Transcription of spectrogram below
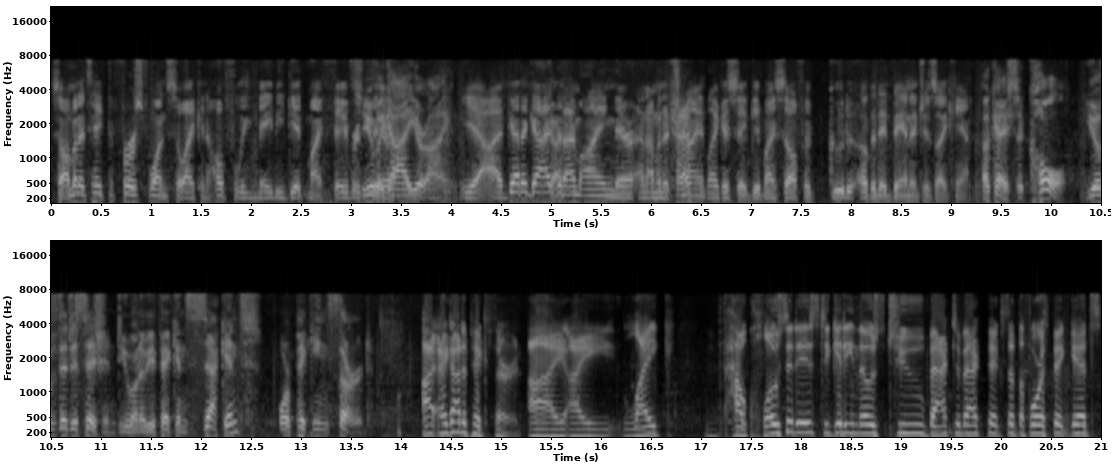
So I'm going to take the first one so I can hopefully maybe get my favorite So you have there. a guy you're eyeing. Yeah, I've got a guy Okay. that I'm eyeing there, and I'm going to Okay. try and, like I said, give myself a good of an advantage as I can. Okay, so Cole, you have the decision. Do you want to be picking second or picking third? I, I got to pick third. I, I like how close it is to getting those two back-to-back picks that the fourth pick gets,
